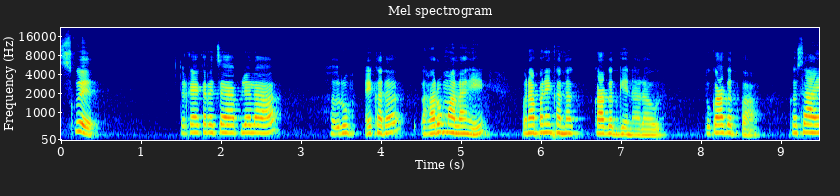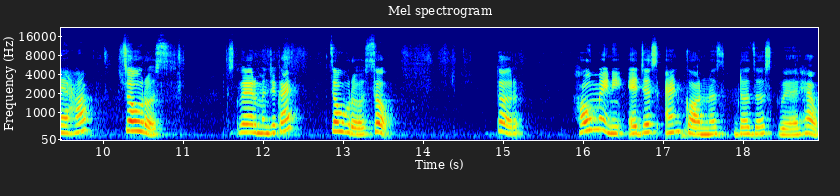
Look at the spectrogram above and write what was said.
square तर काय करायचं आहे आपल्याला रूम एखादा हा रुमाल आहे पण आपण एखादा कागद घेणार आहोत. तो कागद पहा. कसा आहे हा? चौरस. स्क्वेअर म्हणजे काय? चौरस. तर how many edges and corners does a square have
